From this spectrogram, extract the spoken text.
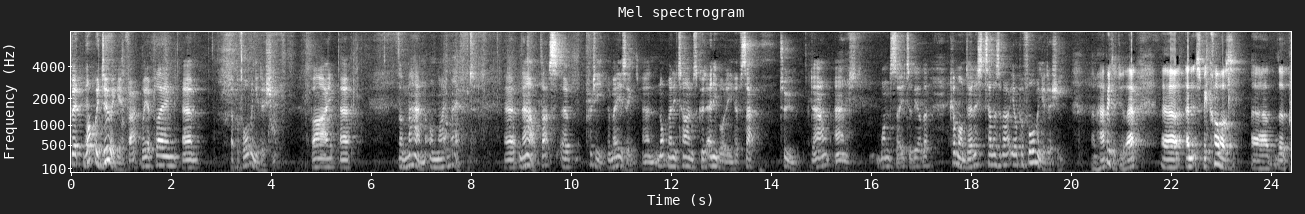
but what we're doing, in fact, we are playing um, a performing edition by uh, the man on my left. Uh, now, that's uh, pretty amazing, and not many times could anybody have sat two down and one say to the other, Come on, Dennis, tell us about your performing edition. I'm happy to do that. Uh, and it's because uh, the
